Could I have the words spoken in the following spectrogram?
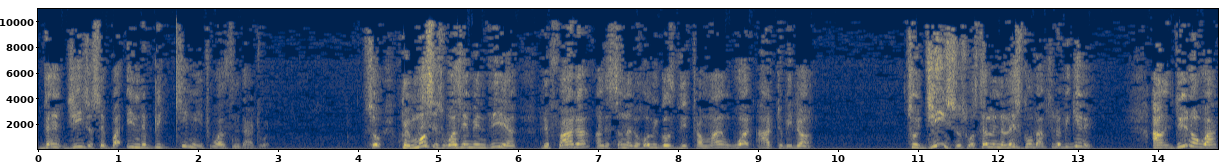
Then Jesus said, But in the beginning, it wasn't that way. So when Moses wasn't even there, the Father and the Son and the Holy Ghost determined what had to be done. So Jesus was telling them, let's go back to the beginning. And do you know what?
